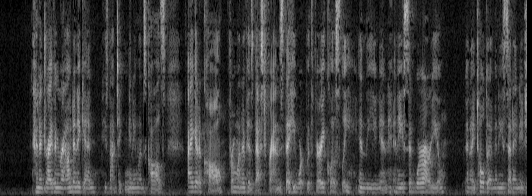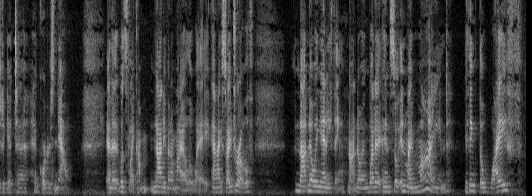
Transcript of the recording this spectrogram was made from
kind of driving around, and again, he's not taking anyone's calls. I get a call from one of his best friends that he worked with very closely in the union. And he said, Where are you? And I told him, and he said, I need you to get to headquarters now. And it was like I'm not even a mile away. And I so I drove, not knowing anything, not knowing what I and so in my mind, I think the wife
